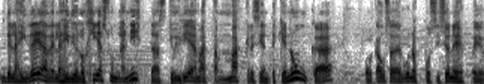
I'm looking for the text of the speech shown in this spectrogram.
de las ideas, de las ideologías humanistas, que hoy día además están más crecientes que nunca, por causa de algunas posiciones eh,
